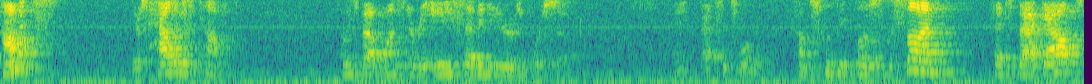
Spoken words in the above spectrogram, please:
comets. There's Halley's Comet. Comes about once every 87 years or so. Okay? That's its orbit. Comes swooping close to the sun, heads back out,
